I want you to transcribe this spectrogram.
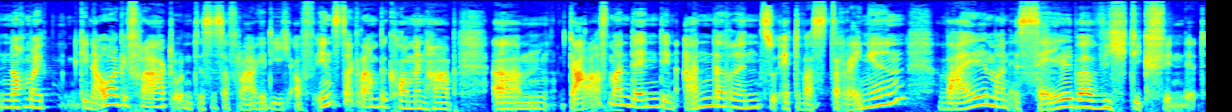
nochmal genauer gefragt, und das ist eine Frage, die ich auf Instagram bekommen habe, ähm, darf man denn den anderen zu etwas drängen, weil man es selber wichtig findet?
